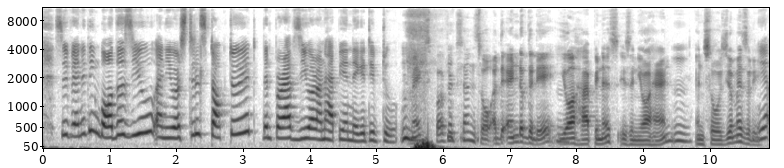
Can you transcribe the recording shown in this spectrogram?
so if anything bothers you and you are still stuck to it, then perhaps you are unhappy and negative too. Makes perfect sense. So at the end of the day, mm. your happiness is in your hand, mm. and so is your misery. yeah.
